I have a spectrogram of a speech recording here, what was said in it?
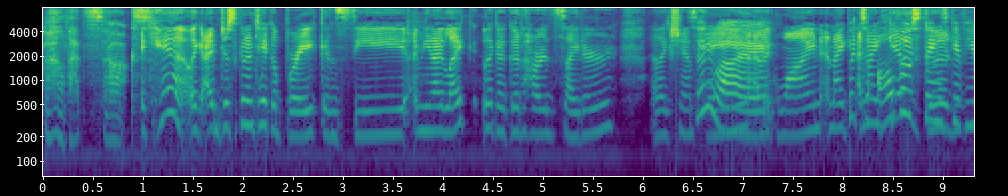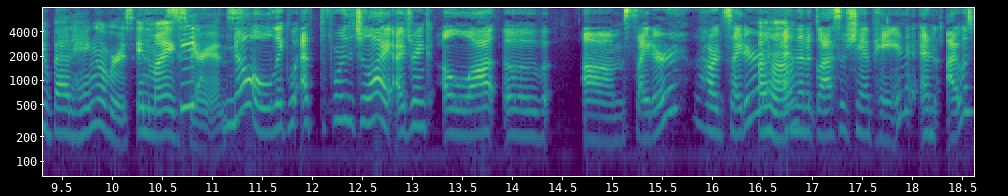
Oh, that sucks. I can't. Like I'm just gonna take a break and see. I mean, I like like a good hard cider. I like champagne. I. like wine, and I But and I all those things good- give you bad hangovers, in my See, experience. No, like at the Fourth of July, I drank a lot of um cider, hard cider, Uh-huh. and then a glass of champagne, and I was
